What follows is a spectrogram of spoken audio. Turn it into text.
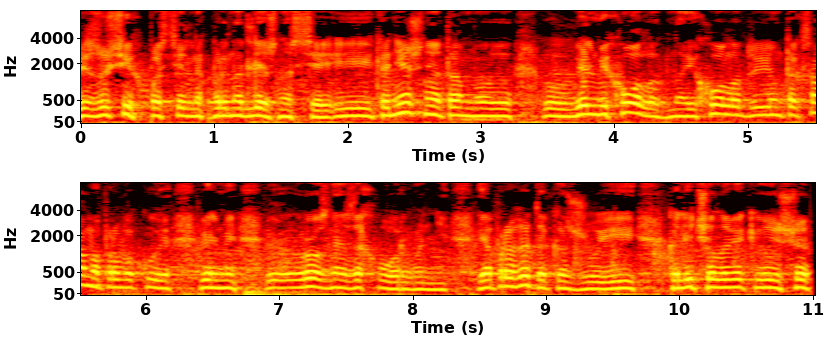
без усіх пасцельных прыналежнасцей і канешне там вельмі холодна і холаду ён таксама правакуе вельмі розныя захворванні я про гэта кажу і калі чалавек яшчэ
